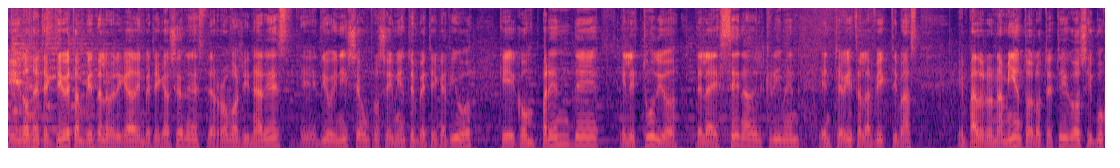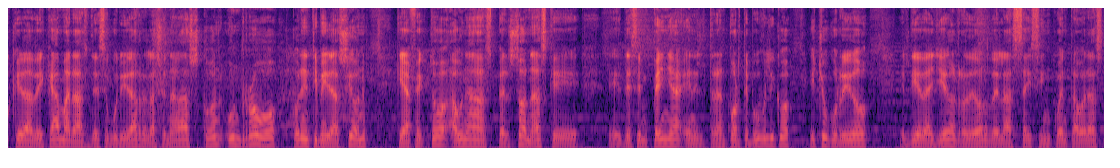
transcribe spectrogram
Y los detectives también de la Brigada de Investigaciones de Robos Linares eh, dio inicio a un procedimiento investigativo que comprende el estudio de la escena del crimen, entrevista a las víctimas, empadronamiento de los testigos y búsqueda de cámaras de seguridad relacionadas con un robo con intimidación que afectó a unas personas que eh, desempeña en el transporte público, hecho ocurrido el día de ayer alrededor de las 6.50 horas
